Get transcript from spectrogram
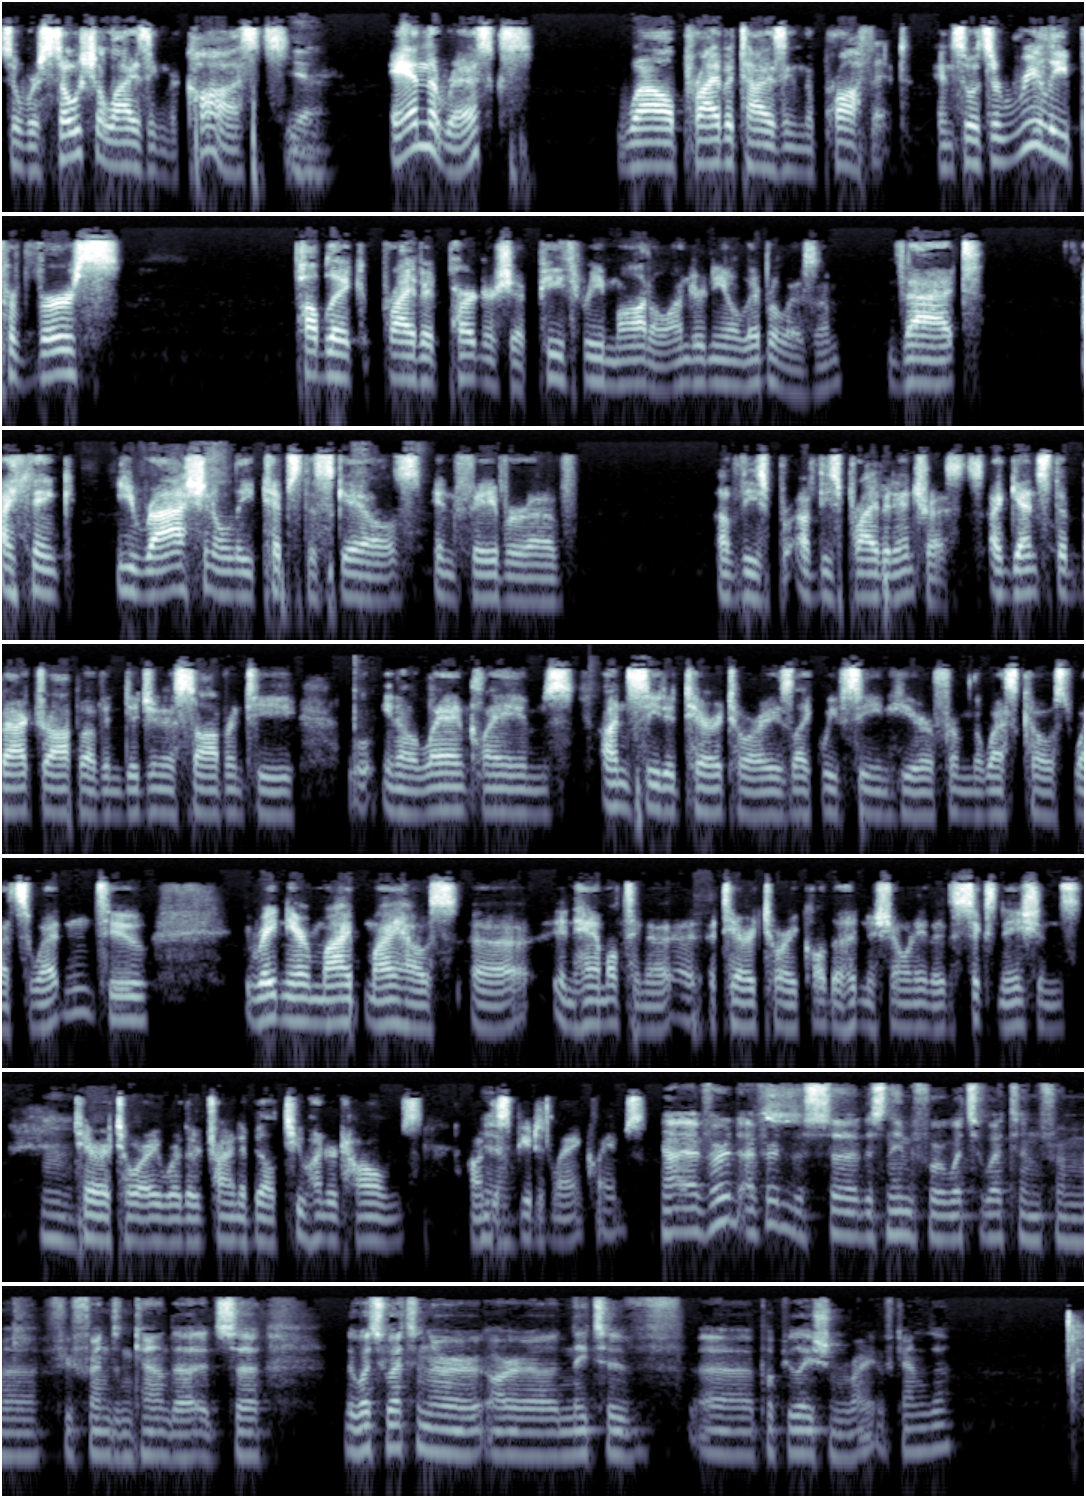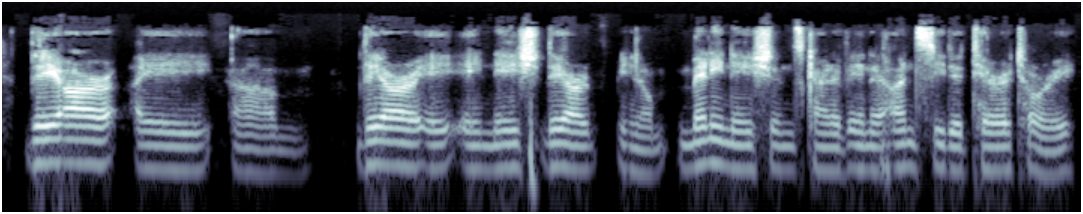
So we're socializing the costs yeah. and the risks while privatizing the profit. And so it's a really perverse public private partnership, P3 model under neoliberalism that I think irrationally tips the scales in favor of of these of these private interests against the backdrop of indigenous sovereignty, you know, land claims, unceded territories like we've seen here from the west coast, Wet'suwet'en, to right near my my house uh, in Hamilton, a, a, territory called the Haudenosaunee, the Six Nations hmm. territory, where they're trying to build 200 homes on Yeah. disputed land claims. Now, I've heard I've heard this uh, this name before, Wet'suwet'en, from uh, a few friends in Canada. It's uh, the Wet'suwet'en are are a native uh, population, right, of Canada? They are a um, they are a, a nation. They are you know many nations kind of in an unceded territory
